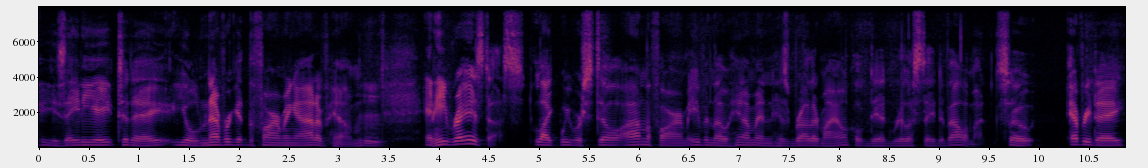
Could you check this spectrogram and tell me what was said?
he's 88 today, you'll never get the farming out of him. Mm. And he raised us like we were still on the farm, even though him and his brother, my uncle, did real estate development. So every day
